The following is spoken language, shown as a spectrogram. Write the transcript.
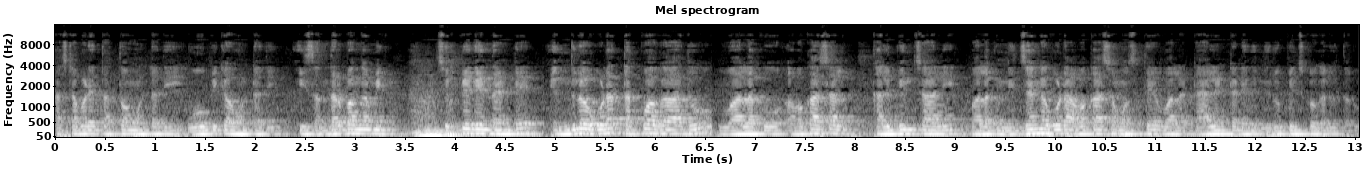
కష్టపడే తత్వం ఉంటది ఓపిక ఉంటది. ఈ సందర్భంగా మీకు చెప్పేది ఏంటంటే ఎందులో కూడా తక్కువ కాదు వాళ్ళకు అవకాశాలు కల్పించాలి వాళ్ళకు నిజంగా కూడా అవకాశం వస్తే వాళ్ళ టాలెంట్ అనేది నిరూపించుకోగలుగుతారు.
